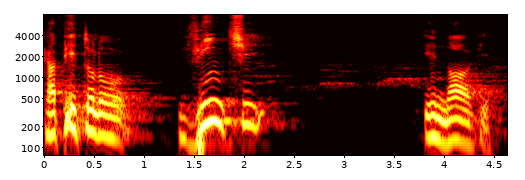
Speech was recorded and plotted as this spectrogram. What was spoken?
capítulo 29.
